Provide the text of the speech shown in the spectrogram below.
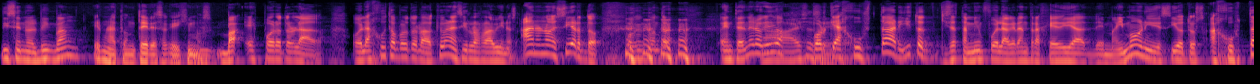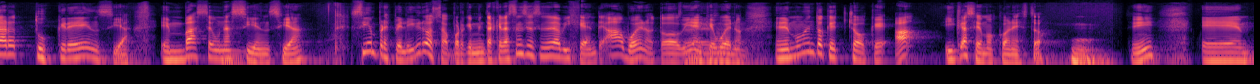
dicen, no, el Big Bang era una tontera eso que dijimos. Mm. Va, es por otro lado. O la ajusta por otro lado. ¿Qué van a decir los rabinos? Ah, no, no, es cierto. Porque ¿Entendés lo que Ah, digo? Porque sí. ajustar, y esto quizás también fue la gran tragedia de Maimónides y otros, ajustar tu creencia en base a Mm. una ciencia siempre es peligrosa, porque mientras que la ciencia sea vigente, ah, bueno, todo Sí, bien, qué bueno. En el momento que choque, ah, ¿y qué hacemos con esto? ¿Sí? Eh,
